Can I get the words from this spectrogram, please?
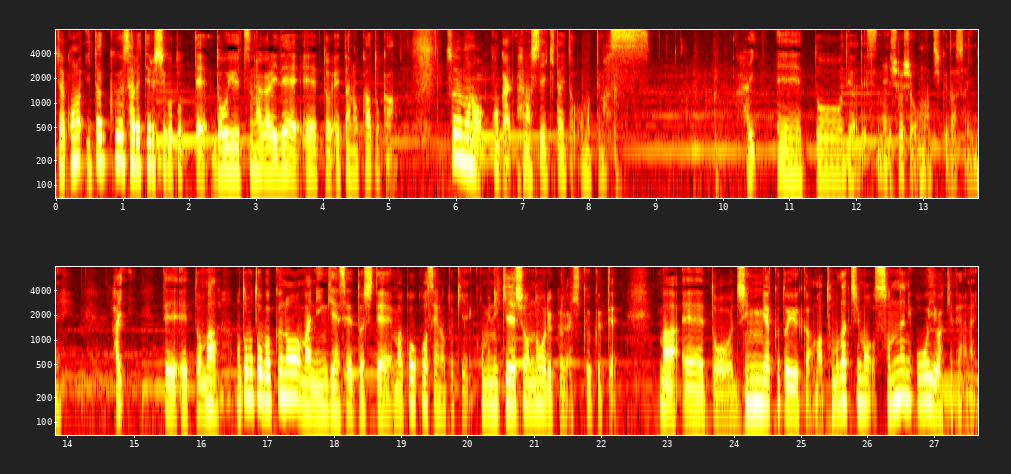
じゃあこの委託されてる仕事ってどういうつながりで、えー、と得たのかとかそういうものを今回話していきたいと思ってます。はいえっ、とではですね少々お待ちくださいね。はいでえっとまあもともと僕の、まあ、人間性として、まあ、高校生の時コミュニケーション能力が低くてまあえー、と人脈というか、まあ、友達もそんなに多いわけではないっ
